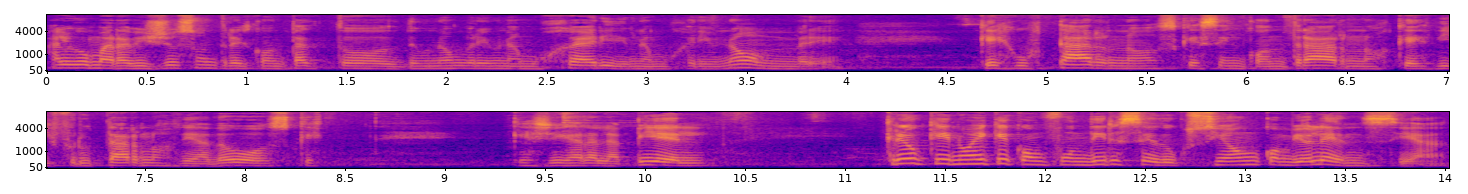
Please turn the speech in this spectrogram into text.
algo maravilloso entre el contacto de un hombre y una mujer y de una mujer y un hombre, que es gustarnos, que es encontrarnos, que es disfrutarnos de a dos, que es, llegar a la piel. Creo que no hay que confundir seducción con violencia,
